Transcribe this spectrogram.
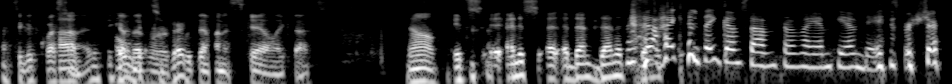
That's a good question. Um, I don't think oh, I've that's ever very- put them on a scale like that. No, it's and it's and then then it, then it I can think of some from my npm days for sure.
